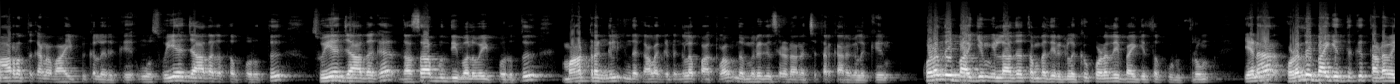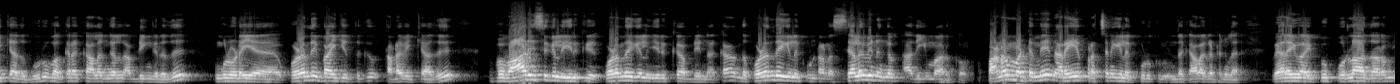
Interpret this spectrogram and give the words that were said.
மாறுறதுக்கான வாய்ப்புகள் இருக்குது உங்கள் சுய ஜாதகத்தை பொறுத்து சுய ஜாதக தசாபுத்தி வலுவை பொறுத்து மாற்றங்கள் இந்த காலகட்டங்களில் பார்க்கலாம். இந்த மிருகசீரட நட்சத்திரக்காரர்களுக்கு. குழந்தை பாக்கியம் இல்லாத தம்பதியர்களுக்கு குழந்தை பாக்கியத்தை கொடுத்துரும். ஏன்னா குழந்தை பாக்கியத்துக்கு தடை வைக்காது. குரு வக்கர காலங்கள் அப்படிங்கிறது உங்களுடைய குழந்தை பாக்கியத்துக்கு தடை வைக்காது. இப்போ வாரிசுகள் இருக்குது குழந்தைகள் இருக்குது அப்படின்னாக்கா அந்த குழந்தைகளுக்கு உண்டான செலவினங்கள் அதிகமாக இருக்கும். பணம் மட்டுமே நிறைய பிரச்சனைகளை கொடுக்கும் இந்த காலகட்டங்களில். வேலைவாய்ப்பு பொருளாதாரம்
